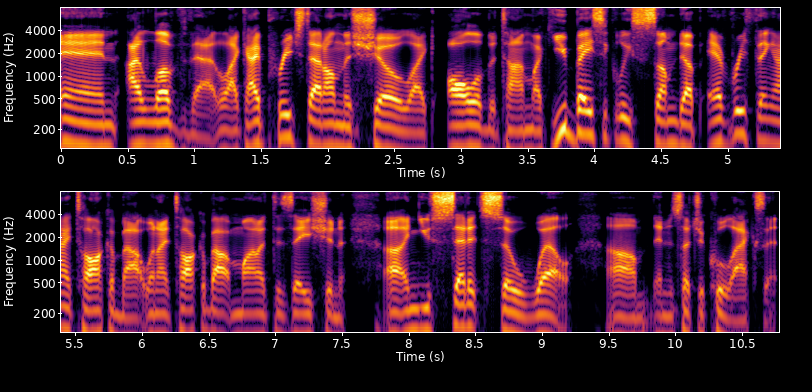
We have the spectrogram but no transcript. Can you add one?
and I love that. Like I preach that on the show like all of the time. Like you basically summed up everything I talk about when I talk about monetization, uh, and you said it so well, um, and in such a cool accent.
